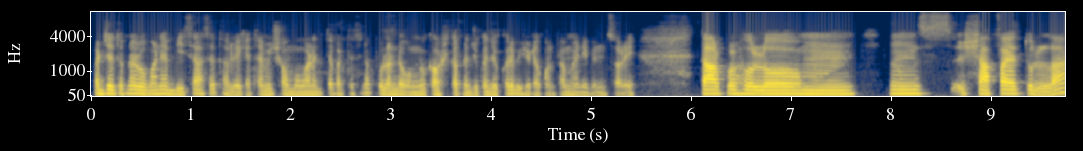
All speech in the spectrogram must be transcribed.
বাট যেহেতু আপনার রোমানিয়া ভিসা আছে, তাহলে এক্ষেত্রে আমি সম্ভাবনা দিতে পারতেছি না। পোল্যান্ডে অন্য কারোর সাথে আপনি যোগাযোগ করে বিষয়টা কনফার্ম হয়ে নেবেন সরি তারপর হলো সাফায়াতুল্লাহ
